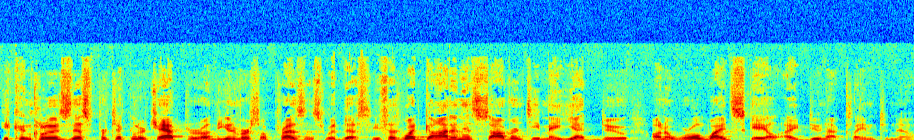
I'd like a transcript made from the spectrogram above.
He concludes this particular chapter on the universal presence with this. He says, What God in His sovereignty may yet do on a worldwide scale, I do not claim to know.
